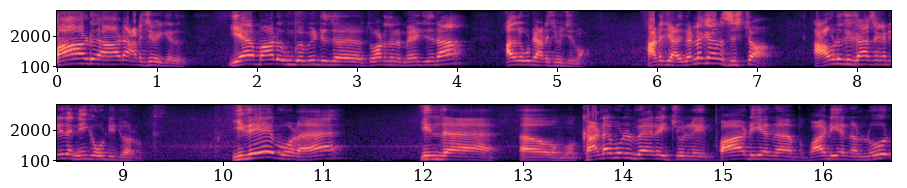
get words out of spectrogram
மாடு ஆடு அடைச்சி வைக்கிறது. ஏன் மாடு உங்கள் வீட்டு தோ- தோட்டத்தில் மேய்ஞ்சதுன்னா அதில் கொண்டு அடைச்சி வச்சிருவான். அடைச்சி அது வெள்ளைக்கார சிஸ்டம் அவனுக்கு காசை கட்டி தான் நீங்கள் ஓட்டிகிட்டு வரணும். இதே போல் இந்த கடவுள் பேரை சொல்லி பாடியன பாடியநல்லூர் நல்லூர்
